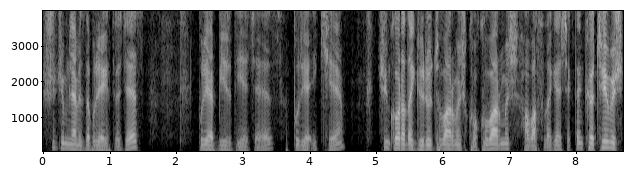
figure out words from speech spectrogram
şu cümlemizde buraya getireceğiz. Buraya bir diyeceğiz. Buraya iki. Çünkü orada gürültü varmış, koku varmış, havası da gerçekten kötüymüş.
